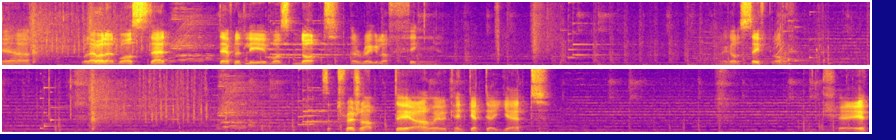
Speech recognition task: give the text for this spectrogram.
Yeah. Whatever that was, that definitely was not a regular thing. I got a safe block. There's a treasure up there, we can't get there yet. Okay.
